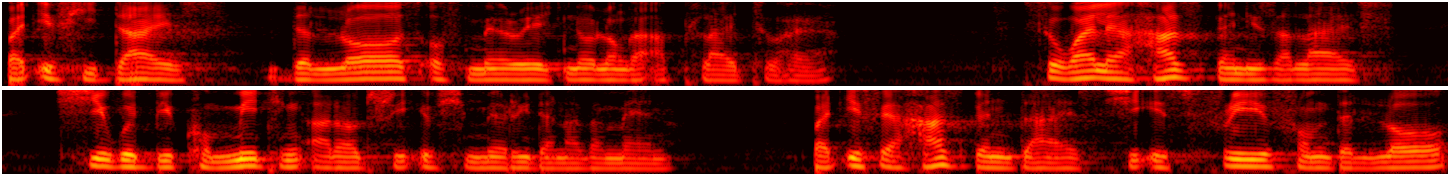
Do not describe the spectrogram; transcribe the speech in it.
But if he dies, the laws of marriage no longer apply to her. So while her husband is alive, she would be committing adultery if she married another man. But if her husband dies, she is free from the law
